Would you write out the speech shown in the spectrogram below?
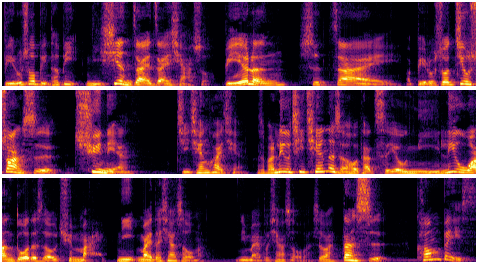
比如说比特币，你现在在下手，别人是在，比如说就算是去年几千块钱是吧，六七千的时候他持有，你六万多的时候去买，你买得下手吗？你买不下手吧，是吧？但是 Coinbase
